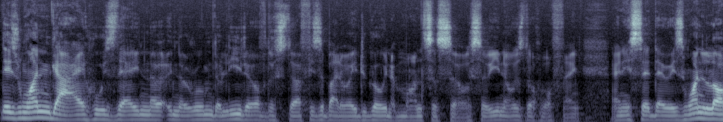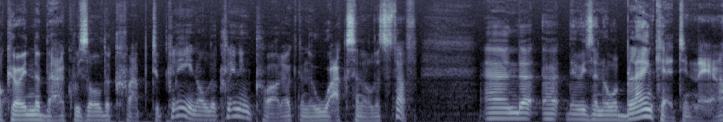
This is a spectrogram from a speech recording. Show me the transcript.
there's one guy who's there in the, in the room, the leader of the stuff. He's about ready to go in a month or so, so he knows the whole thing. And he said there is one locker in the back with all the crap to clean, all the cleaning product and the wax and all that stuff. And uh, uh, there is an old blanket in there,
